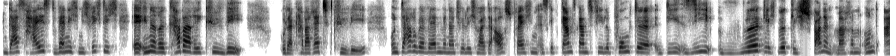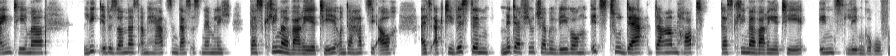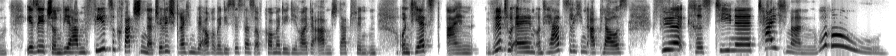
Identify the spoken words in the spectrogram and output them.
das heißt, wenn ich mich richtig erinnere, Cabaret Cuvée oder Kabarett Cuvée. Und darüber werden wir natürlich heute auch sprechen. Es gibt ganz, ganz viele Punkte, die Sie wirklich, wirklich spannend machen. Und ein Thema liegt ihr besonders am Herzen. Das ist nämlich das Klimavarieté. Und da hat sie auch als Aktivistin mit der Future-Bewegung It's Too Darn Hot das Klimavarieté ins Leben gerufen. Ihr seht schon, wir haben viel zu quatschen. Natürlich sprechen wir auch über die Sisters of Comedy, die heute Abend stattfinden. Und jetzt einen virtuellen und herzlichen Applaus für Christine Teichmann. Wuhu!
